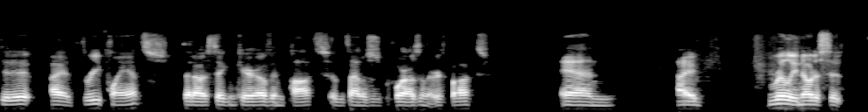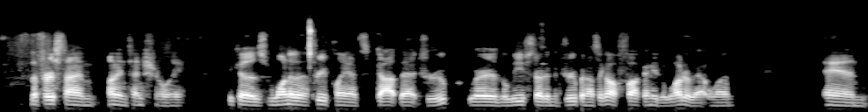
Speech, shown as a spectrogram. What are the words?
did it, I had three plants that I was taking care of in pots at the time. This was before I was in the earth box, and I really noticed it the first time unintentionally because one of the three plants got that droop where the leaves started to droop, and I was like, "Oh fuck, I need to water that one." And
